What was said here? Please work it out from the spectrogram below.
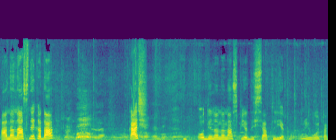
А на нас не кадар? Кач? Один ананас 50 лір. Ну, його так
